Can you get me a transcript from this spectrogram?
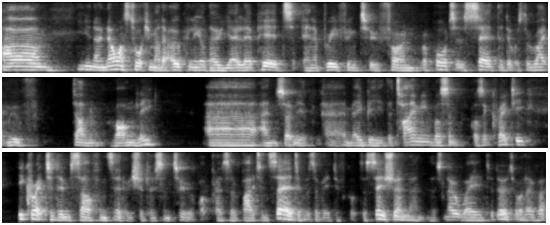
Um, you know, no one's talking about it openly, although Yair Lapid in a briefing to foreign reporters said that it was the right move done wrongly. Uh, and certainly uh, maybe the timing wasn't wasn't correct. He, he corrected himself and said we should listen to what President Biden said. It was a very difficult decision and there's no way to do it or whatever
